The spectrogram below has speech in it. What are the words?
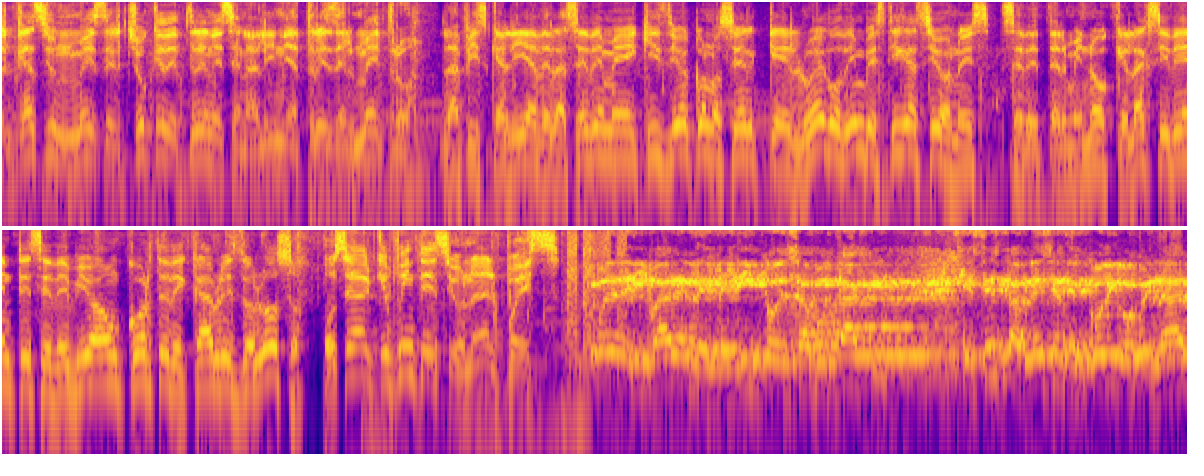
A casi un mes del choque de trenes en la línea 3 del metro, la Fiscalía de la CDMX dio a conocer que luego de investigaciones se determinó que el accidente se debió a un corte de cables doloso. O sea que fue intencional, pues. Puede derivar en el delito de sabotaje que se establece en el Código Penal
